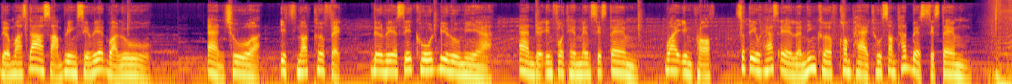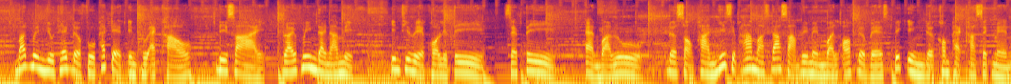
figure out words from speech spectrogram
the Mazda 3 brings serious value. And sure, it's not perfect. The rear seat could be roomier, and the infotainment system, while improved, still has a learning curve compared to some touch-based system. But when you take the full package into account, design, driving dynamic, interior quality, safety, and value, the 2025 Mazda 3 remain one of the best pick in the compact car segment.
